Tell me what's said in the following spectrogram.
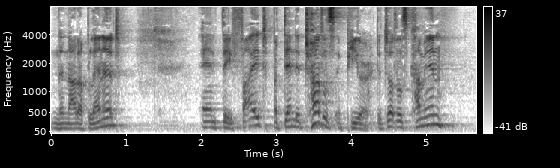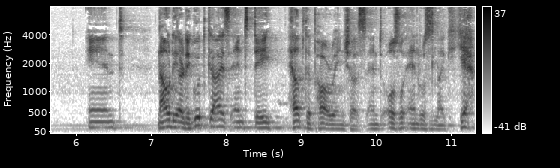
another planet and they fight, but then the turtles appear. The turtles come in and now they are the good guys and they help the Power Rangers. And also Andros is like, Yeah,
